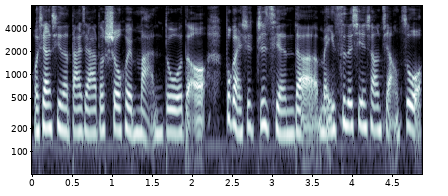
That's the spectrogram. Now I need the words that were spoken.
我相信呢大家都。受惠蛮多的哦，不管是之前的每一次的线上讲座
